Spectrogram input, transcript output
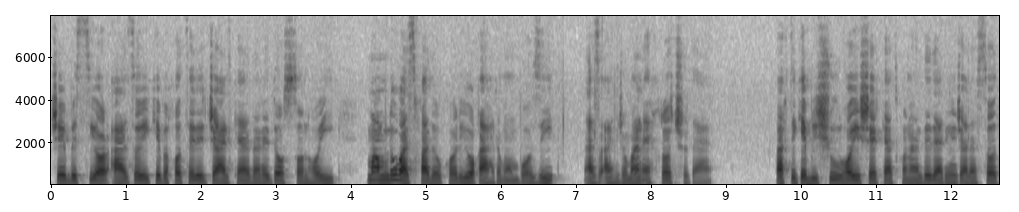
چه بسیار اعضایی که به خاطر جل کردن داستانهایی مملو از فداکاری و قهرمان بازی از انجمن اخراج شدهاند. وقتی که بیشورهای شرکت کننده در این جلسات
